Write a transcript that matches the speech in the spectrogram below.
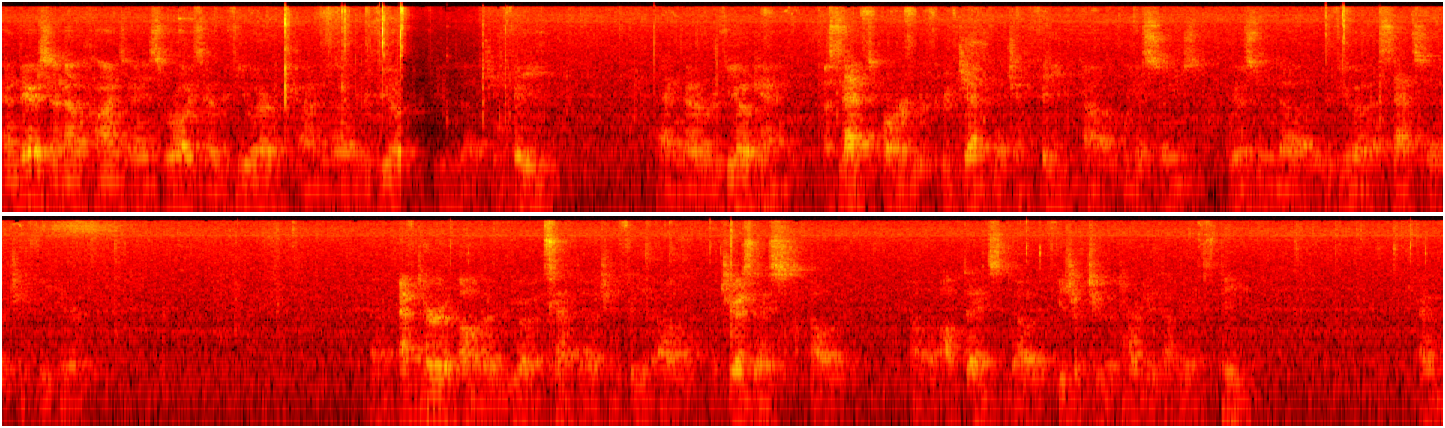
And there's another client, and its role is a reviewer, and the reviewer review the change feed, and the reviewer can accept or reject the change feed. Uh, we assume we assume the reviewer accepts the change feed here. Uh, after uh, the reviewer accepts the change feed, uh, the GSS uh, uh, updates the feature to the target WST. And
